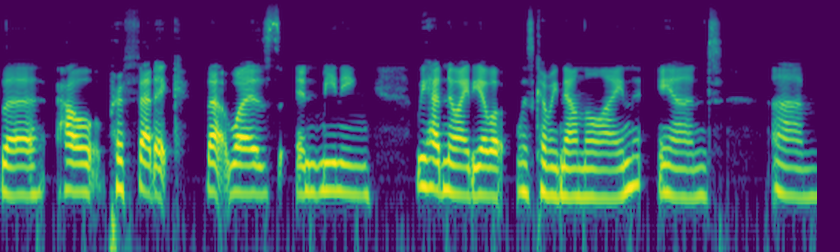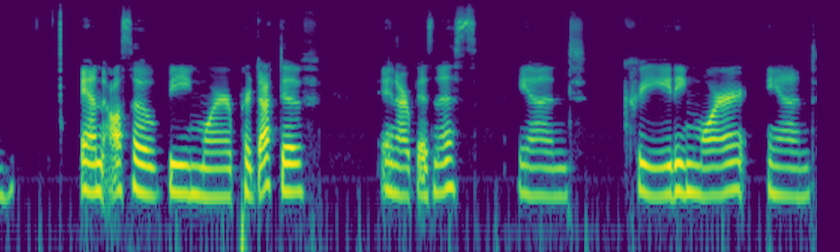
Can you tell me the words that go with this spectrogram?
the how prophetic that was in meaning we had no idea what was coming down the line. And um and also being more productive in our business and creating more. And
